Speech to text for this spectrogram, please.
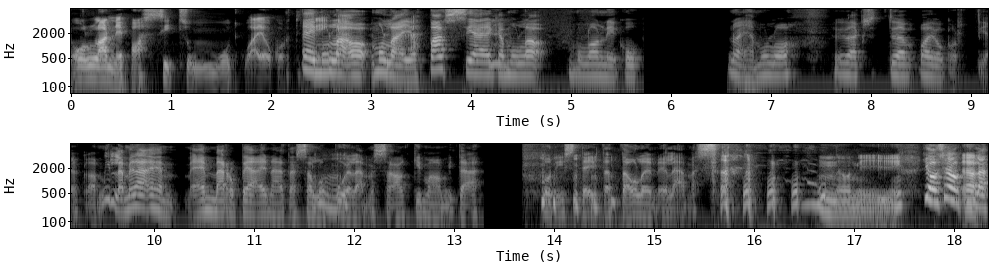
olla ne passit sun muut kuin ajokortit. Ei mulla, ole, mulla ei ole passia eikä mulla, mulla on niinku, no eihän mulla ole hyväksyttyä ajokorttiakaan. Millä minä en, en mä rupea enää tässä Mm. loppuelämässä hankkimaan mitään todisteita, että olen elämässä. No niin. Joo, se on Ja- kyllä,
